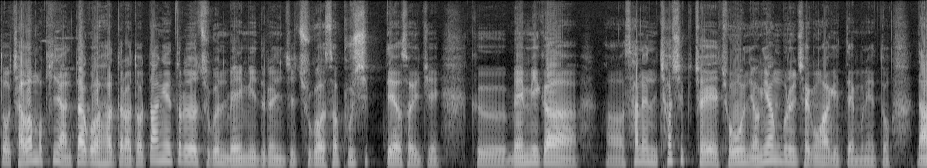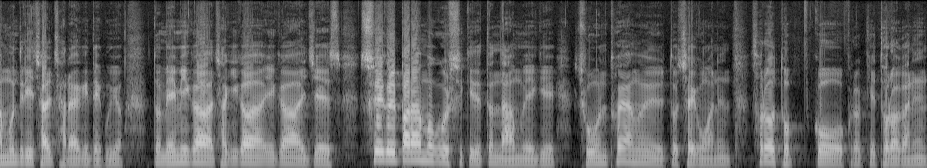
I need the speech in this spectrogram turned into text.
또 잡아먹히지 않다고 하더라도 땅에 떨어져 죽은 매미들은 이제 죽어서 부식되어서 이제 그 매미가 어, 사는 처식처에 좋은 영양분을 제공하기 때문에 또 나무들이 잘 자라게 되고요. 또 매미가 자기가 얘가 이제 수액을 빨아먹을 수 있게 됐던 나무에게 좋은 토양을 또 제공하는 서로 돕 고 그렇게 돌아가는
